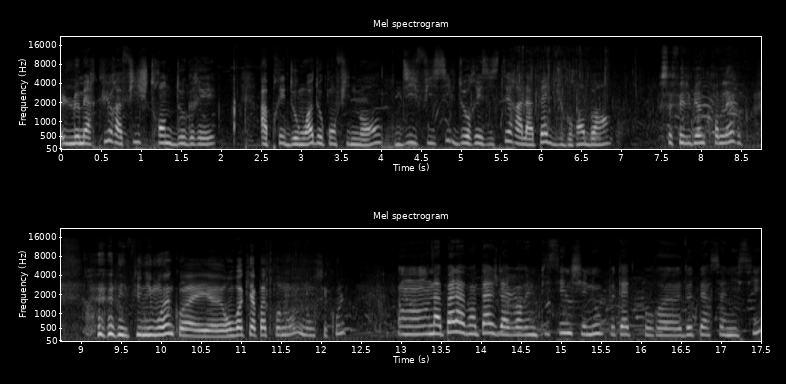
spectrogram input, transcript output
Le mercure affiche 30 degrés. Après deux mois de confinement, difficile de résister à l'appel du grand bain. Ça fait du bien de prendre l'air, ni plus ni moins quoi. Et euh, on voit qu'il n'y a pas trop de monde, donc c'est cool. On n'a pas l'avantage d'avoir une piscine chez nous, peut-être pour euh, d'autres personnes ici.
